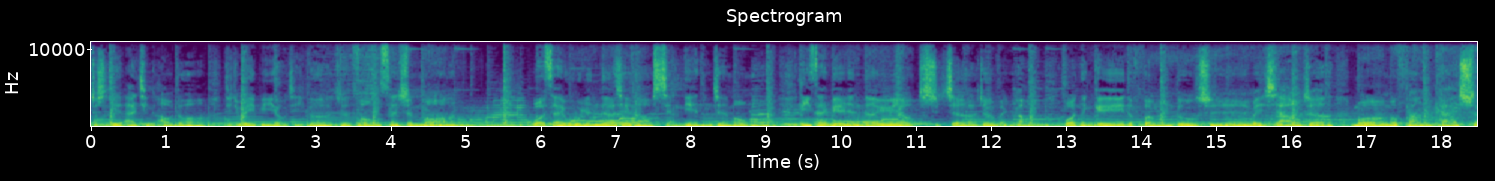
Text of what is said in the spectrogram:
这世界爱情好多，结局未必有几个，这痛算什么？我在无人的街头想念着某某，你在别人的宇宙施舍着温柔。我能给的风度是微笑着默默放开手。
